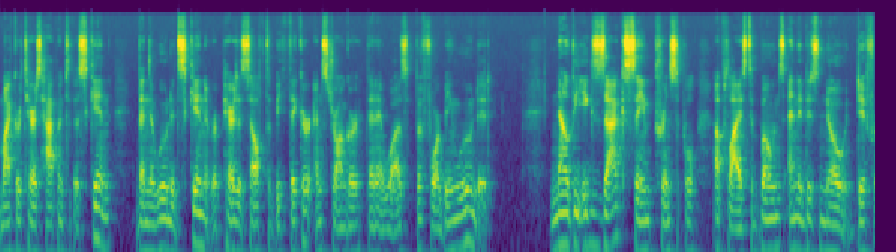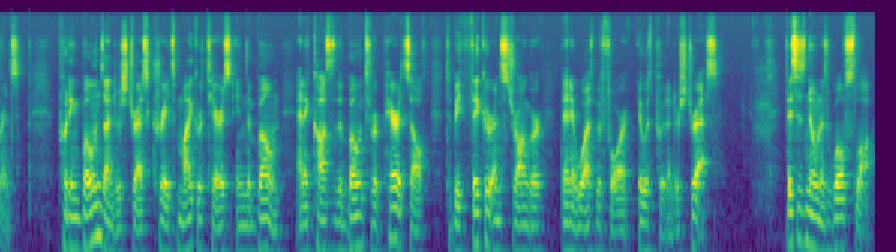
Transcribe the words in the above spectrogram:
Micro tears happen to the skin, then the wounded skin repairs itself to be thicker and stronger than it was before being wounded. Now the exact same principle applies to bones and it is no different. Putting bones under stress creates micro tears in the bone and it causes the bone to repair itself to be thicker and stronger than it was before it was put under stress. This is known as Wolff's Law.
